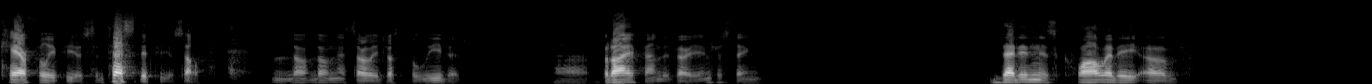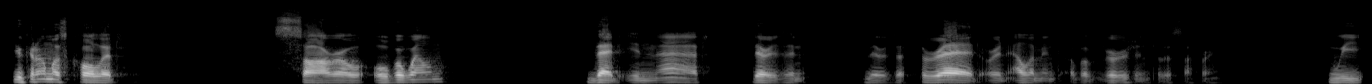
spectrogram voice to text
carefully for yourself, test it for yourself. Don't, don't necessarily just believe it. Uh, but I found it very interesting that in this quality of, you could almost call it sorrow overwhelm, that in that there is an there's a thread or an element of aversion to the suffering. We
